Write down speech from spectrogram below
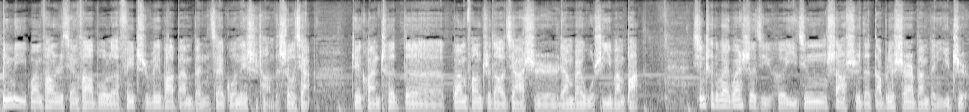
宾利官方日前发布了飞驰 V8 版本在国内市场的售价，这款车的官方指导价是两百五十一万八。新车的外观设计和已经上市的 W 十二版本一致，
